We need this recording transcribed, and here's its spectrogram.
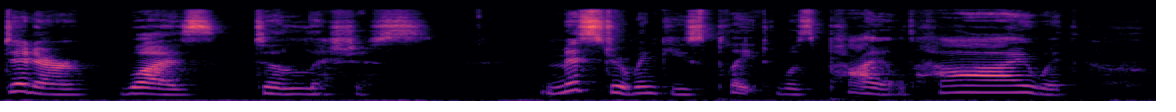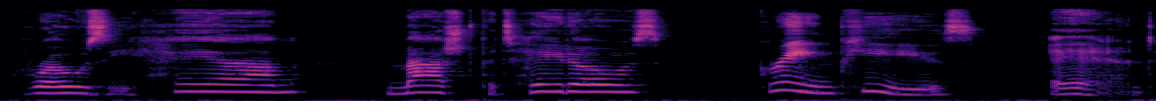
Dinner was delicious. Mr. Winky's plate was piled high with rosy ham, mashed potatoes, green peas, and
